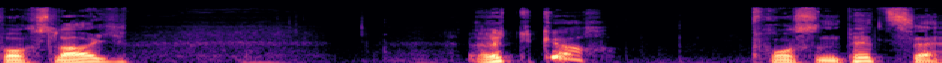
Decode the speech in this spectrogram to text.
Forslag? Ødgar? Frossenpizza.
